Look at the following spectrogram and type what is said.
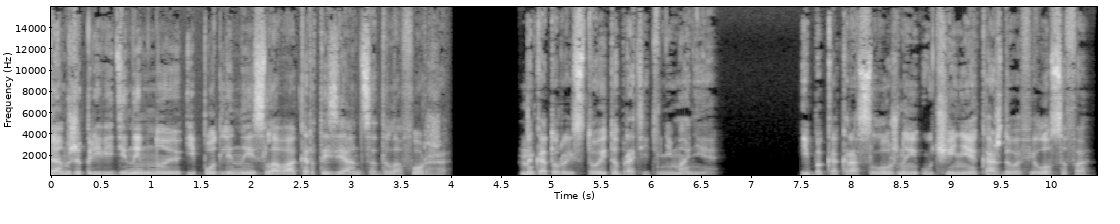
Там же приведены мною и подлинные слова картезианца Делафоржа, на которые стоит обратить внимание. Ибо как раз сложные учения каждого философа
